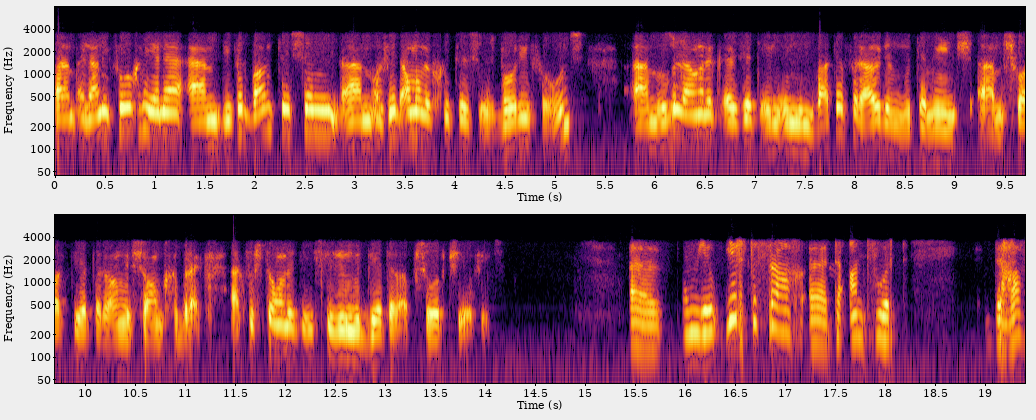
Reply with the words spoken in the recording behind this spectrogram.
Ehm um, en dan die volgende ene, ehm um, die verband tussen ehm um, ons weet almal hoe goed is is borie vir ons. Ehm um, hoe belangrik is dit en en watter verhouding moet 'n mens ehm um, swart peper daarmee saam gebruik? Ek verstaan dit iets te doen met beter absorpsie of iets. Uh om jou eerste vraag uh te antwoord, daar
